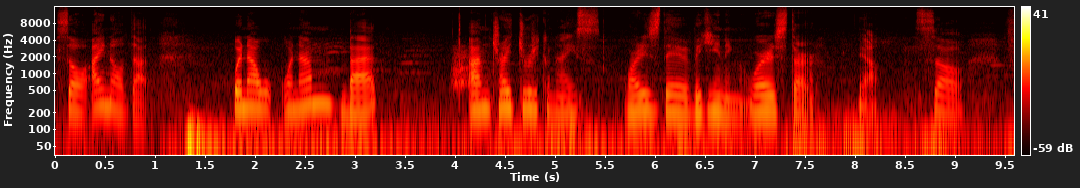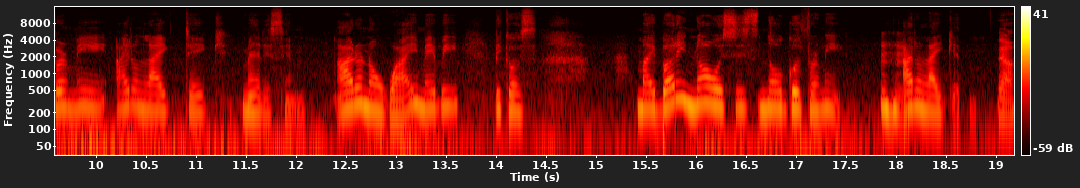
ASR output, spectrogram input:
so i know that when I when I'm bad, I'm trying to recognize what is the beginning, where it start. Yeah. So, for me, I don't like take medicine. I don't know why. Maybe because my body knows it's no good for me. Mhm. I don't like it. Yeah. I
